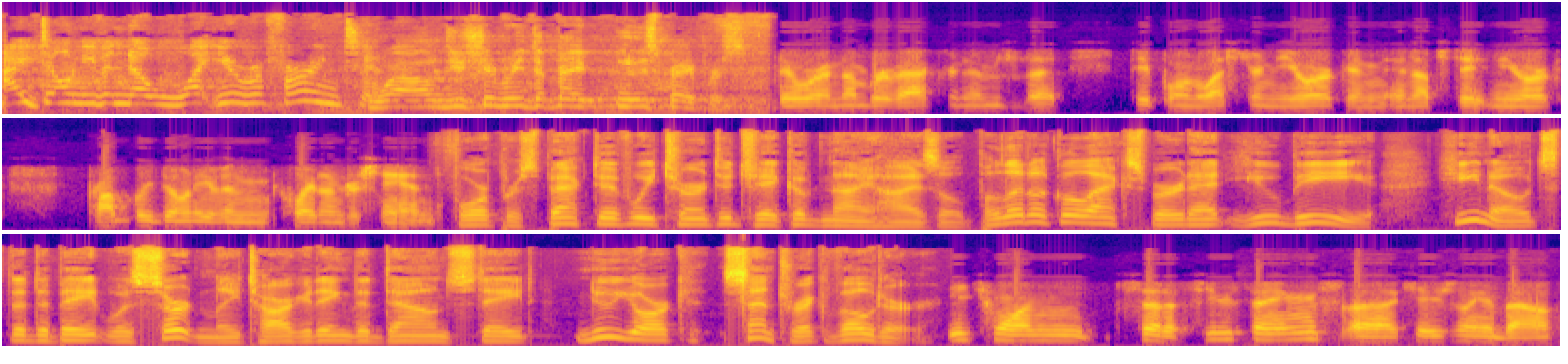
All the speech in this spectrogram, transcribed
I don't even know what you're referring to. Well, you should read the newspapers. There were a number of acronyms that people in Western New York and in upstate New York probably don't even quite understand. For perspective, we turn to Jacob Neiheisel, political expert at UB. He notes the debate was certainly targeting the downstate, New York centric voter. Each one said a few things uh, occasionally about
